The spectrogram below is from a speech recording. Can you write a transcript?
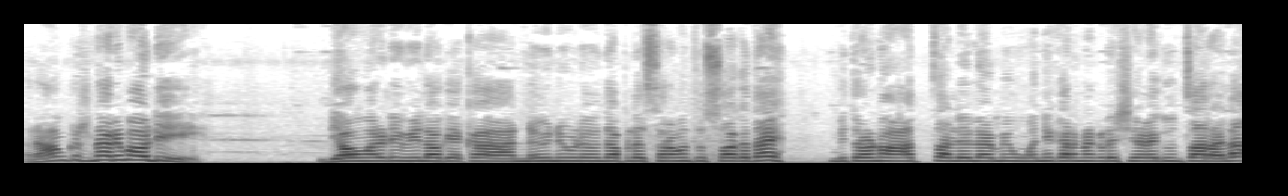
रामकृष्ण रे माऊली. देवा मराठी विलॉग एका नवीन व्हिडिओमध्ये आपलं सर्वांचं स्वागत आहे. मित्रांनो आज चाललेलो आहे आम्ही वनीकरणाकडे शेळ्या घेऊन चारायला.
